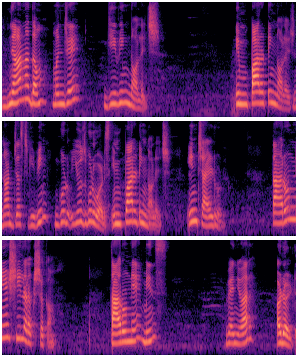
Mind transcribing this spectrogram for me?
ज्ञानदम म्हणजे giving knowledge imparting knowledge not just giving good use good words imparting knowledge in childhood तारुण्यशील रक्षकम. तारुण्य means when you are adult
